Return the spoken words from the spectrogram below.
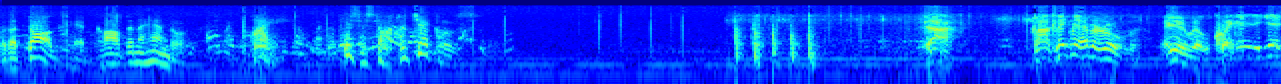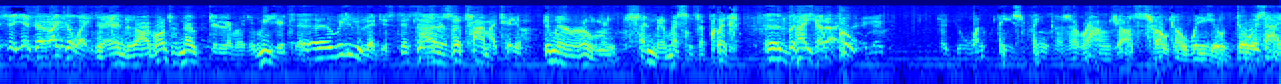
with a dog's head carved in the handle. Why, this is Dr. Jekyll's. Ah, Clerk, let me have a room. Any room, quick. yes, sir, yes, sir, right away, And I want a note delivered immediately. Uh, will you register, sir? Ah, there's no time, I tell you. Give me a room and send me a messenger, quick. Uh, but, Thank you. I-. Do you want these fingers around your throat, or will you do as I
